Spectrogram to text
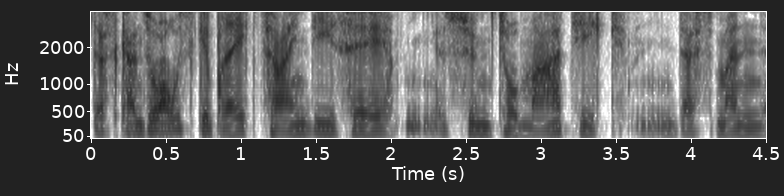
Das kann so ausgeprägt sein, diese Symptomatik, dass man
